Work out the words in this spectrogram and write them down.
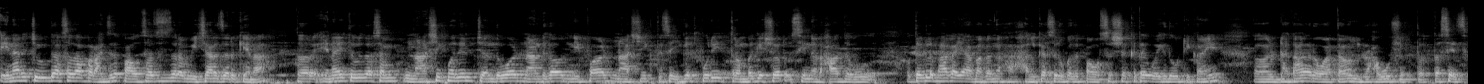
येणाऱ्या चोवीस तासात आपण राज्याच्या पावसाचा जर विचार जर केला तर येणाऱ्या चोवीस तासात नाशिकमधील चंदवड नांदगाव निफाड नाशिक तसे इगतपुरी त्र्यंबकेश्वर सिन्नर हा जो उत्तरेकडील भाग आहे. या भागांना हलक्या स्वरूपात पावसाची शक्यता व एक दोन ठिकाणी ढगाळ वातावरण राहू शकतं. तसेच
